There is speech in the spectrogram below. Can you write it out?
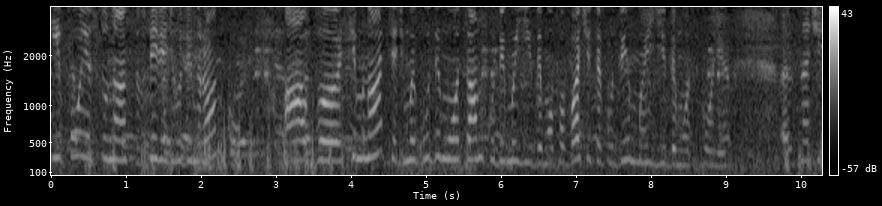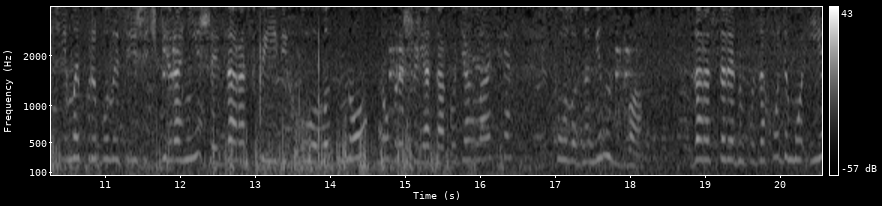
і поїзд у нас в 9 годин ранку, а в 17 ми будемо там, куди ми їдемо. Побачите, куди ми їдемо з колією. Е, Значить, і ми прибули трішечки раніше. Зараз в Києві холодно. Добре, що я так одяглася. Холодно, мінус 2. Зараз всерединку заходимо і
